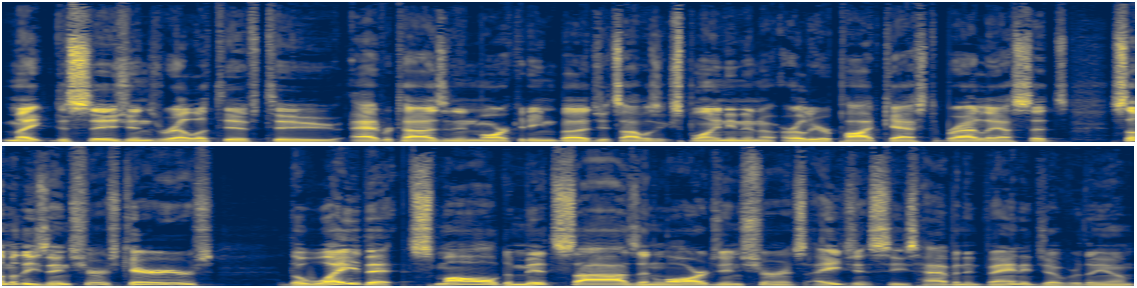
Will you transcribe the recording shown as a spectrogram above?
make decisions relative to advertising and marketing budgets. I was explaining in an earlier podcast to Bradley. I said some of these insurance carriers, the way that small to mid-size and large insurance agencies have an advantage over them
